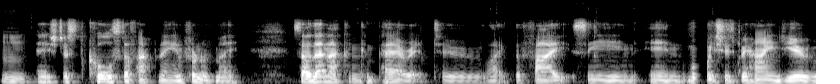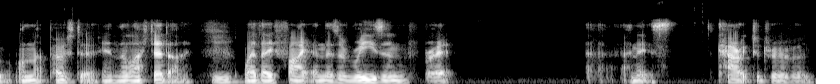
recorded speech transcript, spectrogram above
Mhm. It's just cool stuff happening in front of me. So then I can compare it to like the fight scene in which is behind you on that poster in The Last Jedi, Mhm. where they fight and there's a reason for it, uh, and it's character driven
